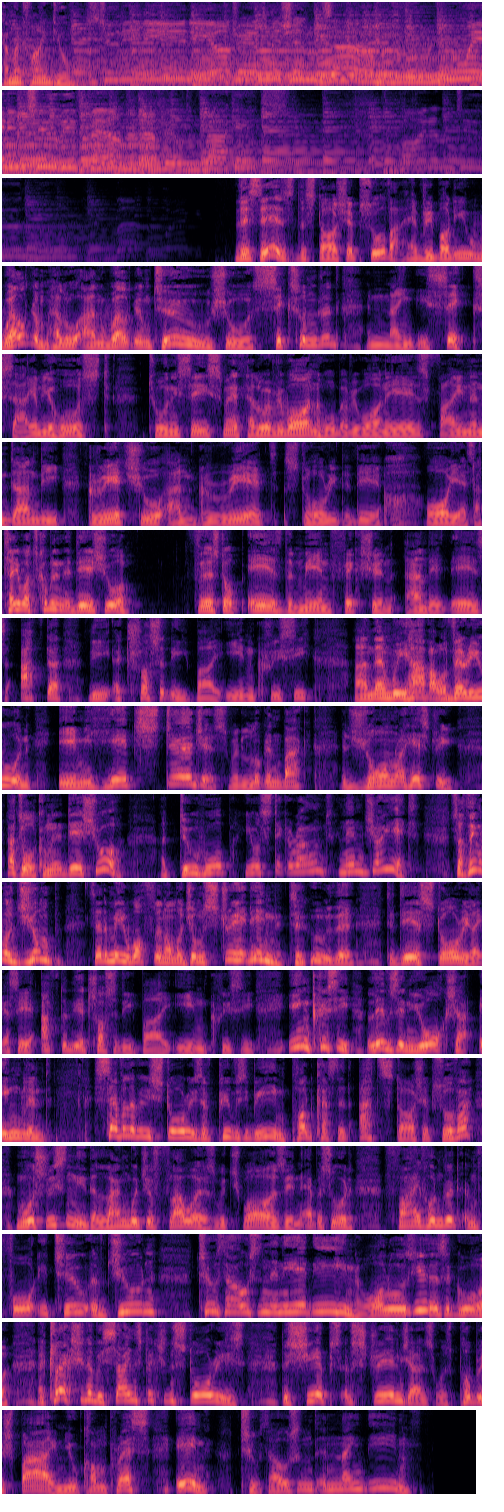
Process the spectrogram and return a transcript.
Come and find yours. Tuning in to your transmissions. I'm mooning, waiting to be found, and I'm building rockets. pointing them to the moon. This is the Starship Sofa. Everybody, welcome, hello, and welcome to show 696. I am your host, Tony C. Smith. Hello, everyone. Hope everyone is fine and dandy. Great show and great story today. Oh, yes. I'll tell you what's coming in today's show. First up is the main fiction, and it is After the Atrocity by Ian Creasey. And then we have our very own Amy H. Sturgis with looking back at genre history. That's all coming in today's show. I do hope you will stick around and enjoy it. So I think we'll jump, instead of me waffling on, we'll jump straight in to the today's story, like I say, After the Atrocity by Ian Creasey. Ian Creasey lives in Yorkshire, England. Several of his stories have previously been podcasted at Starship Sofa. Most recently, The Language of Flowers, which was in episode 542 of June 2018, all those years ago. A collection of his science fiction stories, The Shapes of Strangers, was published by NewCon Press in 2019.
